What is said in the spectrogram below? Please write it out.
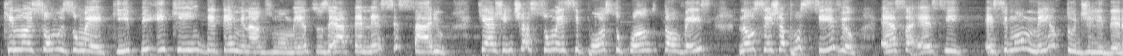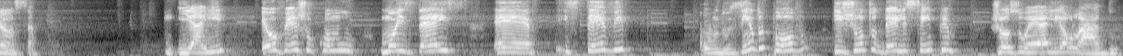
que nós somos uma equipe e que em determinados momentos é até necessário que a gente assuma esse posto quando talvez não seja possível essa, esse, esse momento de liderança. E aí eu vejo como Moisés é, esteve conduzindo o povo e junto dele sempre Josué ali ao lado,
